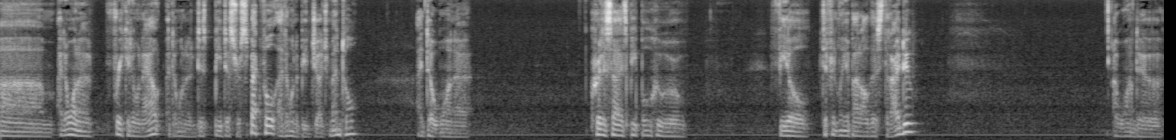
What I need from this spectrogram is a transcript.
Um, I don't want to freak anyone out. I don't want to just be disrespectful. I don't want to be judgmental. I don't want to criticize people who feel differently about all this than I do. I want to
